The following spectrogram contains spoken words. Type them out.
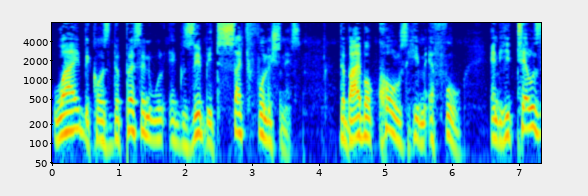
Why? Because the person will exhibit such foolishness. The Bible calls him a fool and he tells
